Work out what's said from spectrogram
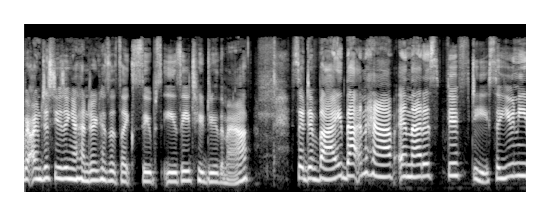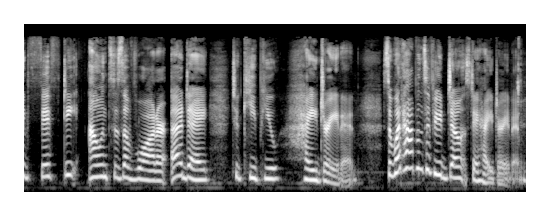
I'm just using 100 because it's like soup's easy to do the math. So, divide that in half, and that is 50. So, you need 50 ounces of water a day to keep you hydrated. So, what happens if you don't stay hydrated?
